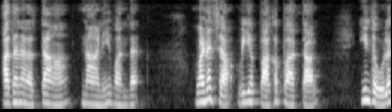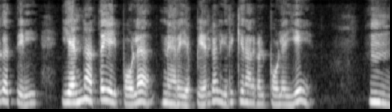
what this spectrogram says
அதனால தான் நானே வந்தேன். வனஜா வியப்பாக பார்த்தாள். இந்த உலகத்தில் என் அத்தையைப் போல நிறைய பேர்கள் இருக்கிறார்கள் போலேயே. ம்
